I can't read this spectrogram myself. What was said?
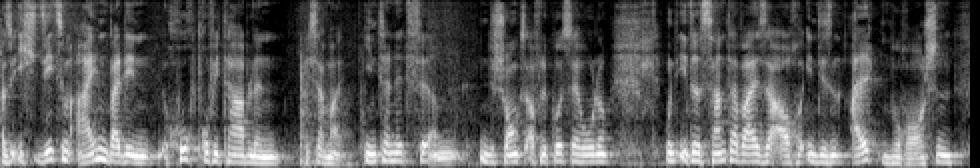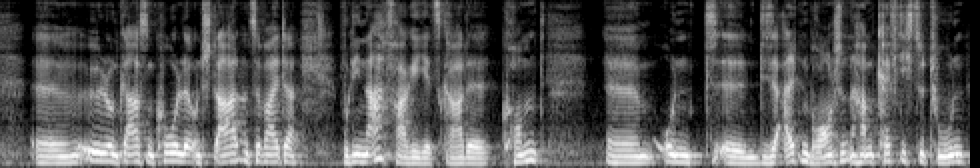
Also ich sehe zum einen bei den hochprofitablen, ich sag mal, Internetfirmen eine Chance auf eine Kurserholung und interessanterweise auch in diesen alten Branchen, äh, Öl und Gas und Kohle und Stahl und so weiter, wo die Nachfrage jetzt gerade kommt, ähm, und äh, diese alten Branchen haben kräftig zu tun,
